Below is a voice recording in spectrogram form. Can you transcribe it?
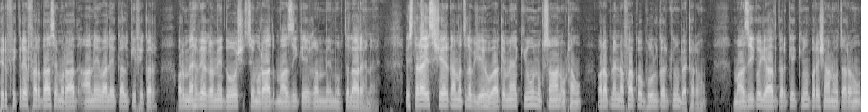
फिर फ़िक्र फ़रदा से मुराद, आने वाले कल की फ़िक्र और महव गम दोष से मुराद, माजी के गम में मुबतला रहना है। इस तरह इस शेर का मतलब ये हुआ कि मैं क्यों नुकसान उठाऊं और अपने नफ़ा को भूल कर क्यों बैठा रहूँ? माजी को याद करके क्यों परेशान होता रहूँ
